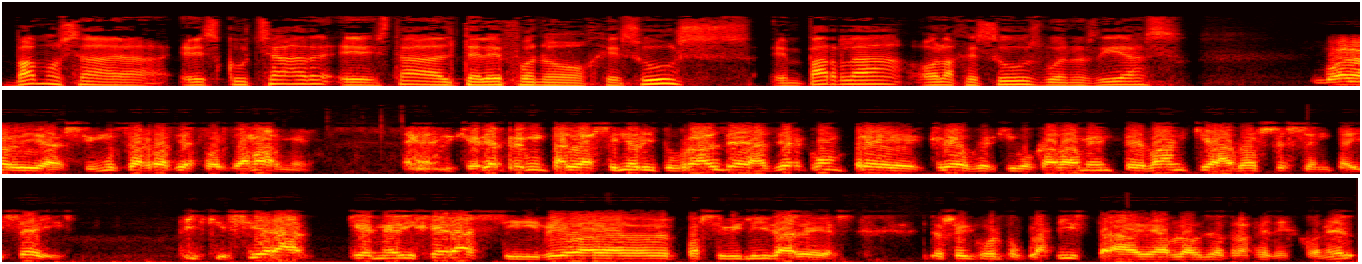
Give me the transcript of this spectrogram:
Vamos a escuchar, está al teléfono Jesús en Parla. Hola Jesús, buenos días. Buenos días y muchas gracias por llamarme. Quería preguntarle al señor Iturralde, ayer compré, creo que equivocadamente, Bankia a 266 y quisiera que me dijera si veo posibilidades, yo soy cortoplacista, he hablado de otras veces con él,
